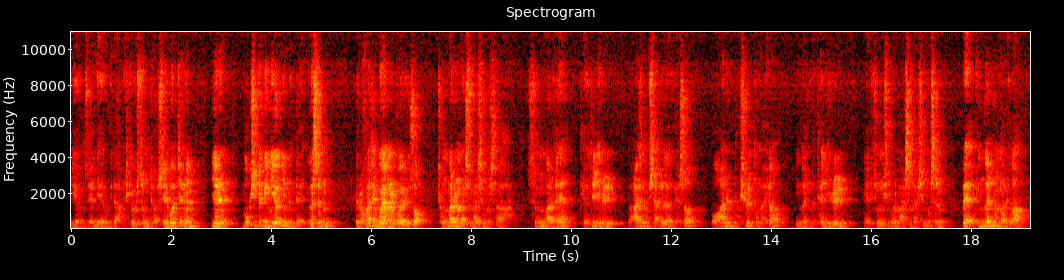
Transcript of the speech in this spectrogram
예언서의 내용이다. 이렇게 볼 수 있는 거죠. 세 번째는 이제는 묵시적인 예언이 있는데 이것은 여러 가지 모양을 보여줘서 종말을 말씀하신 것이다. 종말에 되어질 일을 빠짐없이 알아가기 위해서 뭐하는 묵시를 통하여 인간의 되어질 일 중심으로 말씀하신 것은 왜 인간 종말에가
